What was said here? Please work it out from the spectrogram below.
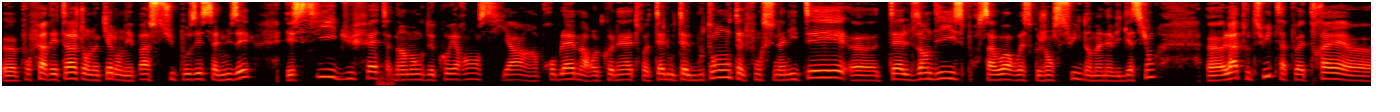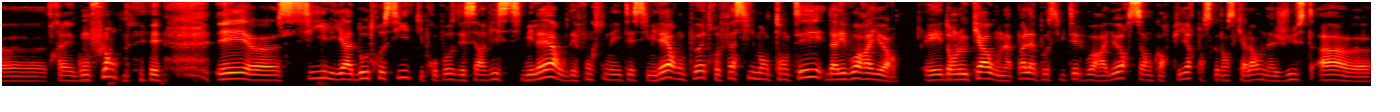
euh, pour faire des tâches dans lesquelles on n'est pas supposé s'amuser. Et si du fait d'un manque de cohérence, il y a un problème à reconnaître tel ou tel bouton, telle fonctionnalité, tels indices pour savoir où est-ce que j'en suis dans ma navigation, là tout de suite ça peut être très très gonflant. et s'il y a d'autres sites qui proposent des services similaires ou des fonctionnalités similaires, on peut être facilement tenté d'aller voir ailleurs. Et dans le cas où on n'a pas la possibilité de voir ailleurs, c'est encore pire parce que dans ce cas-là, on a juste à euh,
